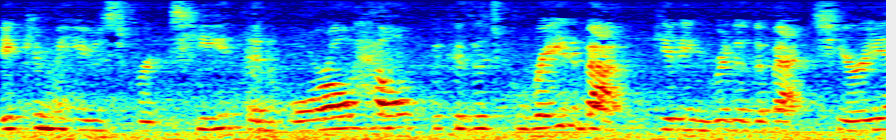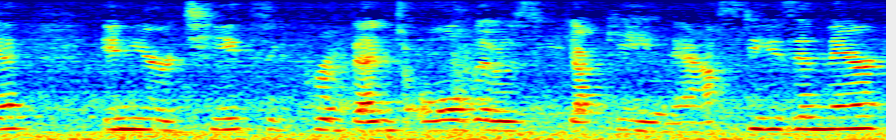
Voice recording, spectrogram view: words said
It can be used for teeth and oral health because it's great about getting rid of the bacteria in your teeth to prevent all those yucky nasties in there.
